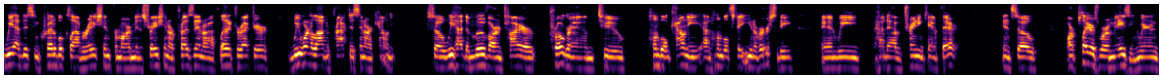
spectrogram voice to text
we had this incredible collaboration from our administration, our president, our athletic director. We weren't allowed to practice in our county. So we had to move our entire program to Humboldt County at Humboldt State University, and we had to have training camp there. And so our players were amazing. We were in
